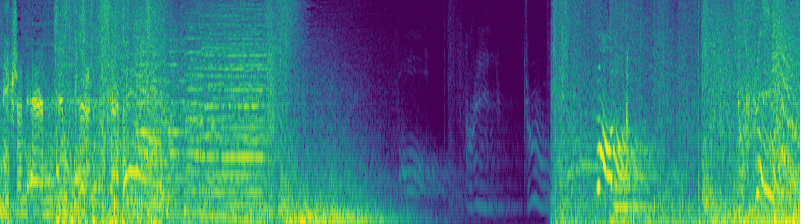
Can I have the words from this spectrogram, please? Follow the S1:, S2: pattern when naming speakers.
S1: Mission ends in 10 seconds. Four, three, two, one go!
